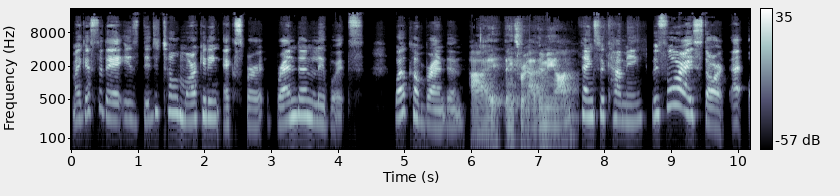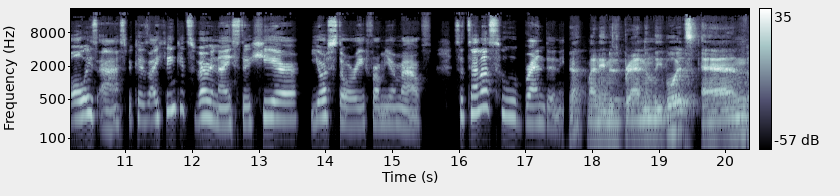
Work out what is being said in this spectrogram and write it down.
My guest today is digital marketing expert Brandon Leibowitz. Welcome, Brandon. Hi, thanks for having me on. Thanks for coming. Before I start, I always ask because I think it's very nice to hear your story from your mouth. So tell us who Brandon is. Yeah, my name is Brandon Leibowitz, and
